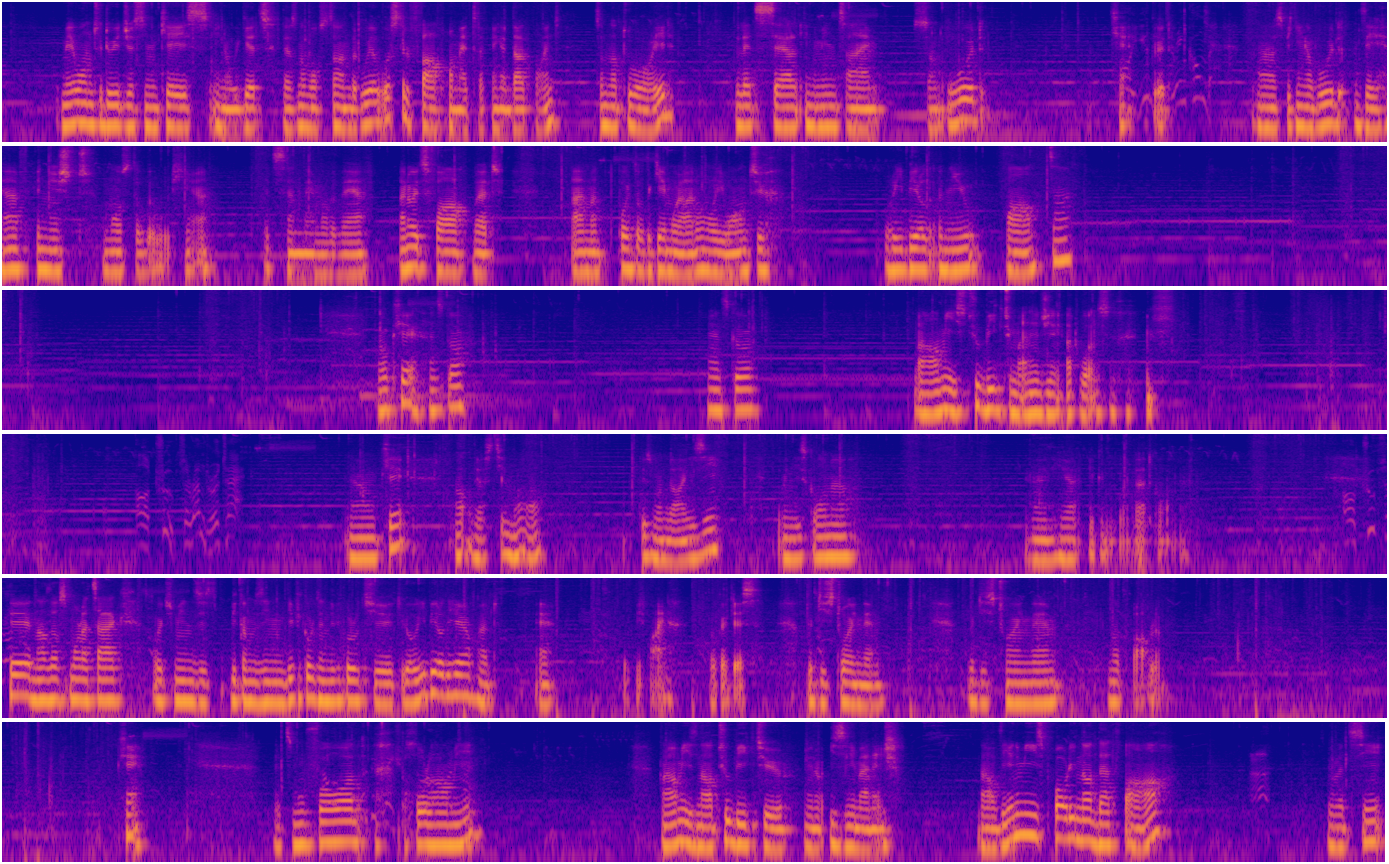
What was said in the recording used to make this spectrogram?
We may want to do it just in case, you know, we get, there's no more stone, but we're, we're still far from it, I think, at that point. So I'm not too worried. Let's sell, in the meantime, some wood. Okay, good. Uh, speaking of wood, they have finished most of the wood here. Let's send them over there. I know it's far, but I'm at the point of the game where I don't really want to rebuild a new part. Okay, let's go. Let's go. My army is too big to manage it at once. Our troops are under attack. okay. Oh, there's still more. These ones are easy. Go in this corner. And here, you can go in that corner. Our troops are Okay, another small attack, which means it becomes in difficult and difficult to, to rebuild here, but yeah, we'll be fine. Look at this. We're destroying them. We're destroying them, no problem. Okay. Let's move forward. The whole army. My army is now too big to, you know, easily manage. Now, the enemy is probably not that far. So let's see.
